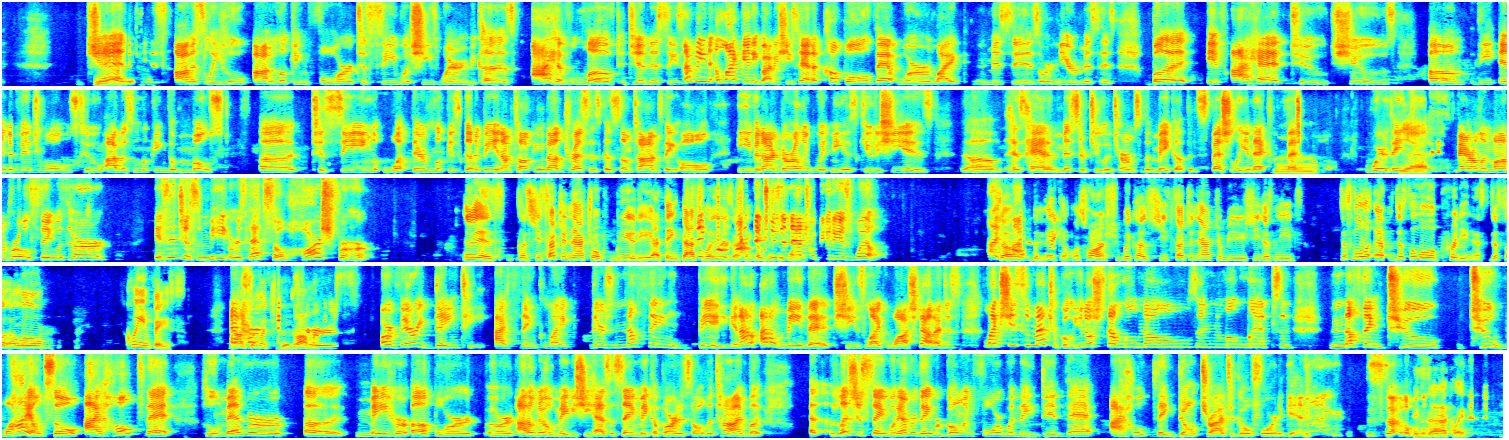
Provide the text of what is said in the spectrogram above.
Jen yeah. is honestly who I'm looking for to see what she's wearing because I have loved Jen this season. I mean, like anybody, she's had a couple that were like misses or near misses. But if I had to choose um, the individuals who I was looking the most uh, to seeing what their look is going to be. And I'm talking about dresses because sometimes they all, even our darling Whitney, as cute as she is, um, has had a miss or two in terms of the makeup, and especially in that confessional mm. where they yes. do Marilyn Monroe thing with her. Is it just me, or is that so harsh for her? It is because she's such a natural beauty. I think that's what it is. I think, I think she's a natural beauty as well so I, the makeup was harsh because she's such a natural beauty. She just needs just a little, eh, just a little prettiness, just a, a little clean face, not so much the drama. Are very dainty. I think like there's nothing big, and I don't, I don't mean that she's like washed out. I just like she's symmetrical. You know, she's got a little nose and little lips, and nothing too too wild. So I hope that whomever uh made her up or or I don't know maybe she has the same makeup artist all the time but uh, let's just say whatever they were going for when they did that I hope they don't try to go for it again. So exactly.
